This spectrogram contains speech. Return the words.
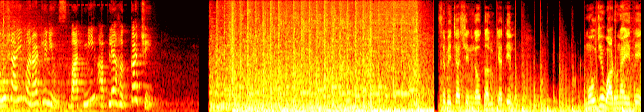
शिवशाही मराठी न्यूज. बातमी आपल्या हक्काची. सभेच्या शेनगाव तालुक्यातील मौजे वाढोणा येथे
